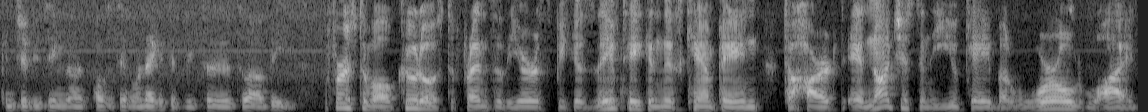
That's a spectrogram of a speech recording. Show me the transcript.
contributing uh, positive or negatively to, to our bees? First of all, kudos to Friends of the Earth because they've taken this campaign to heart, and not just in the UK, but worldwide.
